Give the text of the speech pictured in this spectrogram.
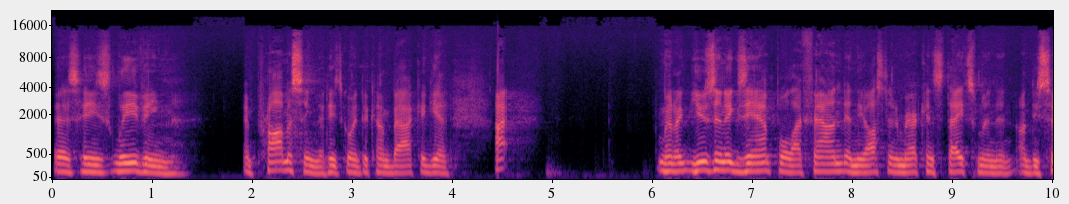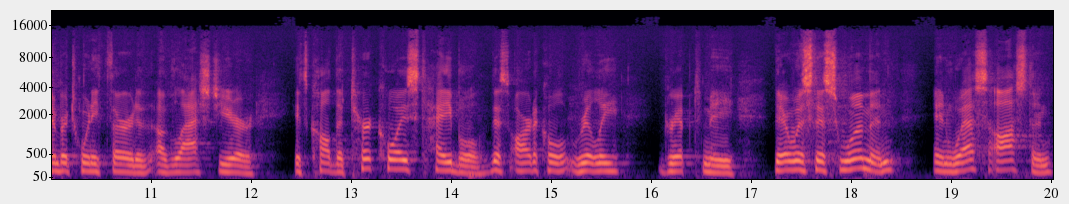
As he's leaving and promising that he's going to come back again. I'm going to use an example I found in the Austin American Statesman on December 23rd of, of last year. It's called The Turquoise Table. This article really gripped me. There was this woman in West Austin,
